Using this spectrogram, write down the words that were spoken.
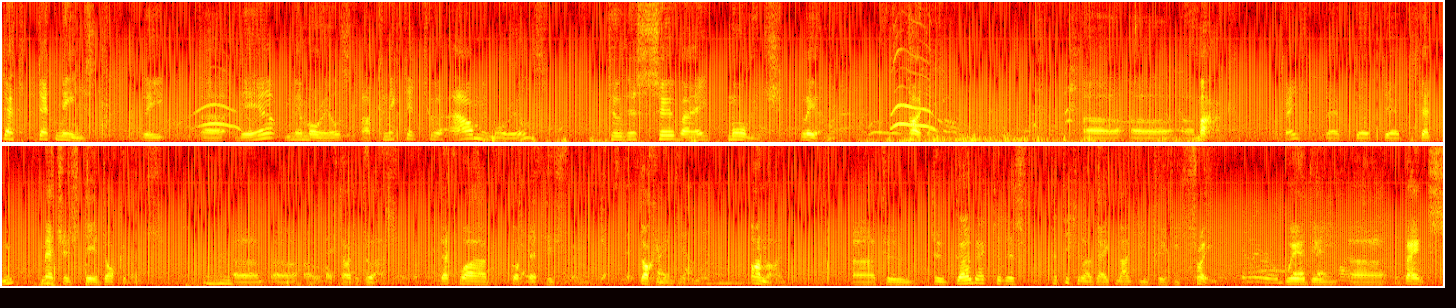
that, that means the, uh, their memorials are connected to our memorials to this survey mortgage lien. Title. Uh, uh, uh, mark. Okay? That, that, that, that matches their documents. Mm -hmm. of title to us that's why I've got that history documented online uh, to, to go back to this particular date 1933 where the uh, banks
